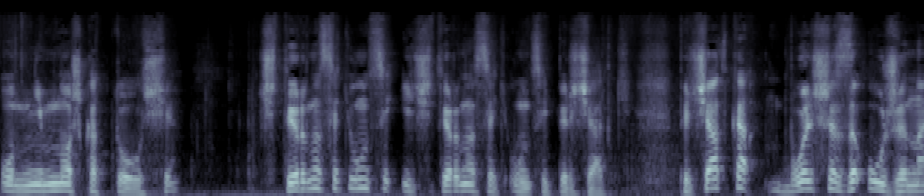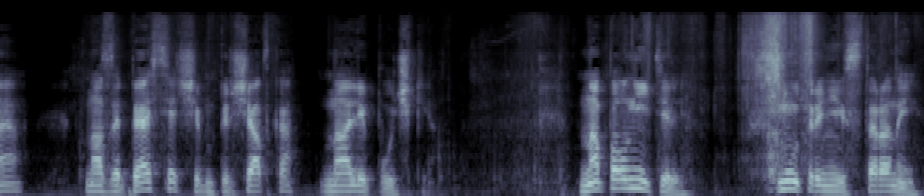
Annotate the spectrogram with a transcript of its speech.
он немножко толще. 14 унций и 14 унций перчатки. Перчатка больше зауженная на запястье, чем перчатка на липучке. Наполнитель с внутренней стороны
